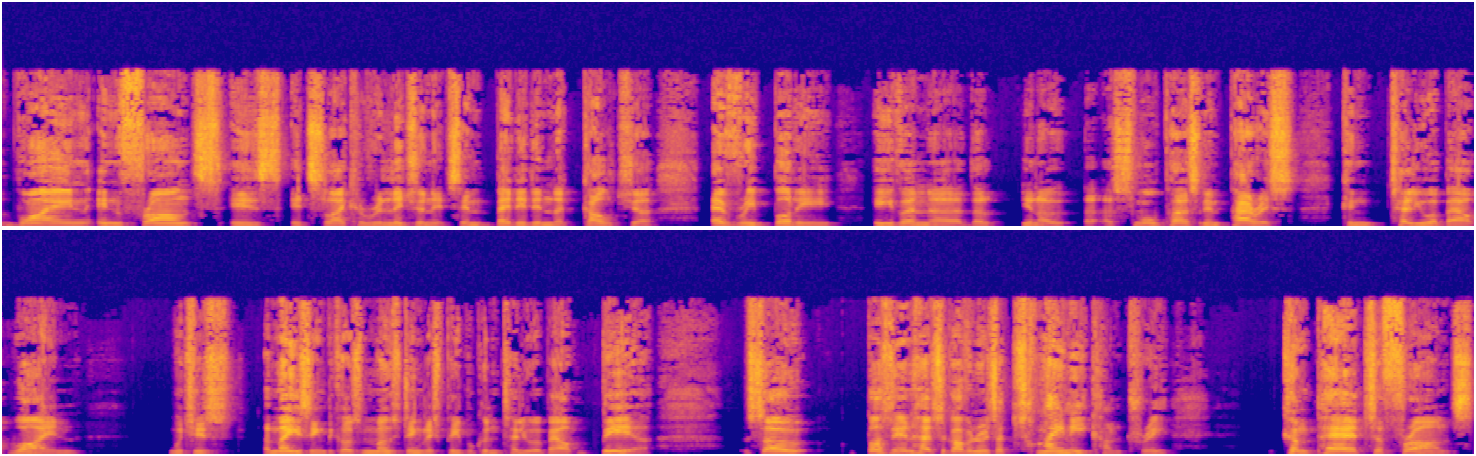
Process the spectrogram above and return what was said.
wine in France is it's like a religion. It's embedded in the culture. Everybody, even uh, the you know a small person in Paris, can tell you about wine, which is amazing because most English people couldn't tell you about beer. So Bosnia and Herzegovina is a tiny country compared to France.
